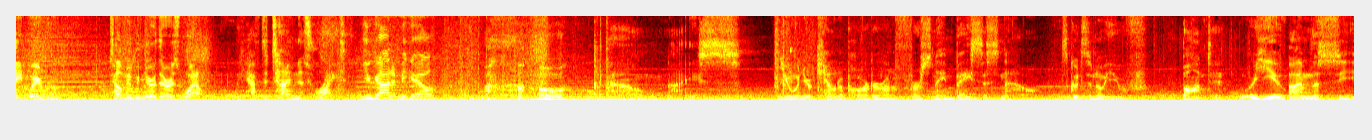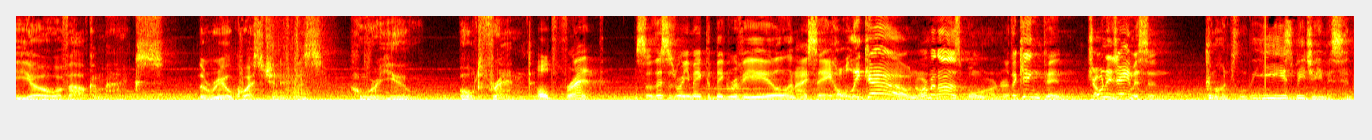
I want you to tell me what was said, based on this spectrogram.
gateway room. Tell me when you're there as well. We have to time this right. You got it, Miguel. Oh, how nice. You and your counterpart are on a first-name basis now. It's good to know you've bonded. Who are you? I'm the CEO of Alchemax. The real question is, who are you, old friend? Old friend. So this is where you make the big reveal, and I say, Holy cow, Norman Osborn, or the Kingpin, Jonah Jameson. Come on, please be Jameson.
